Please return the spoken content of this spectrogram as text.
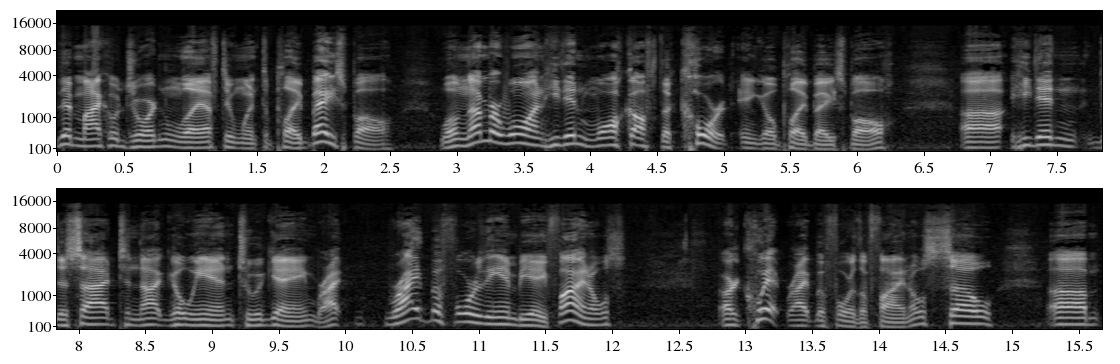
that Michael Jordan left and went to play baseball. Well, number one, he didn't walk off the court and go play baseball. Uh, he didn't decide to not go into a game right right before the NBA Finals, or quit right before the finals. So, um,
